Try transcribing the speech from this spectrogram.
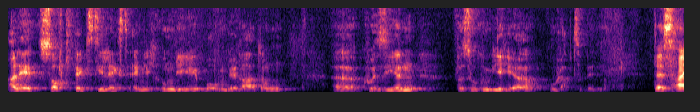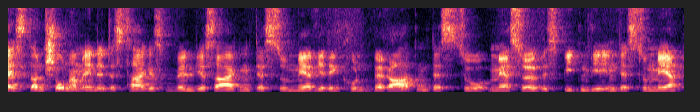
Alle Softfacts, die letztendlich um die Bogenberatung äh, kursieren, versuchen wir hier gut abzubilden. Das heißt dann schon am Ende des Tages, wenn wir sagen, desto mehr wir den Kunden beraten, desto mehr Service bieten wir ihm, desto mehr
